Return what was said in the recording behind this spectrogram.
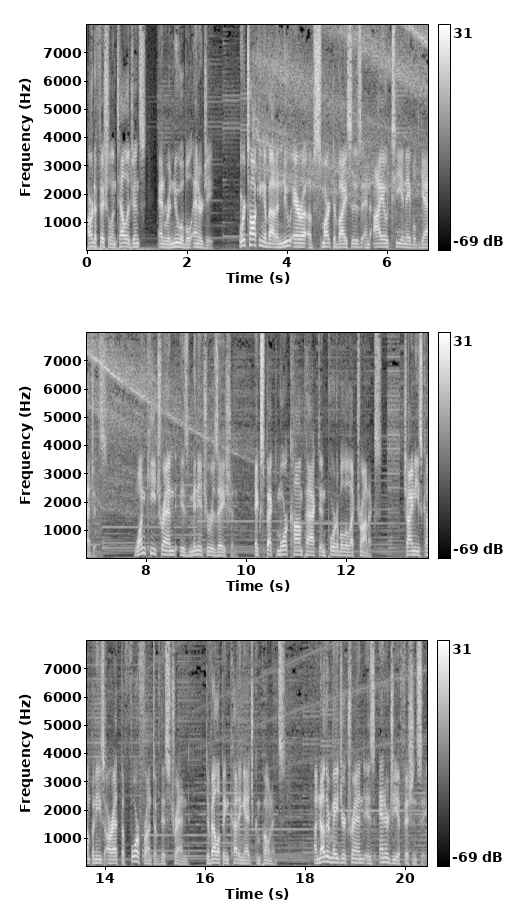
artificial intelligence, and renewable energy. We're talking about a new era of smart devices and IoT-enabled gadgets. One key trend is miniaturization. Expect more compact and portable electronics. Chinese companies are at the forefront of this trend, developing cutting-edge components. Another major trend is energy efficiency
